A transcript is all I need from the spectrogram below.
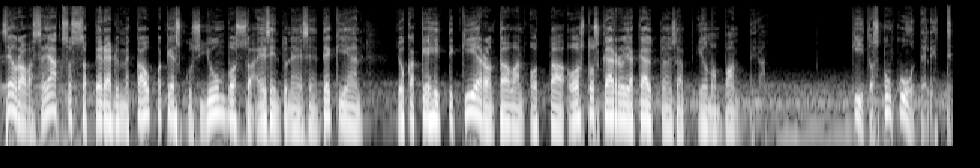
Seuraavassa jaksossa perehdymme kauppakeskus Jumbossa esiintyneeseen tekijään – joka kehitti kierron tavan ottaa ostoskärryjä käyttöönsä ilman panttia. Kiitos kun kuuntelit.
